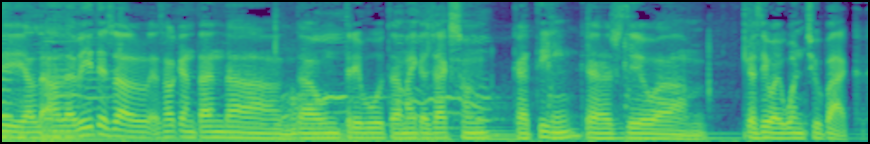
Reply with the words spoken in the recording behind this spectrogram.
Sí, el, el David és el, és el cantant de- d'un tribut a Michael Jackson que tinc, que es diu, um, que es diu I Want You Back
